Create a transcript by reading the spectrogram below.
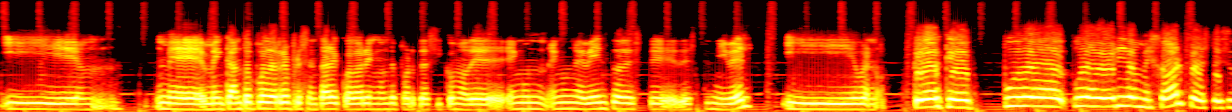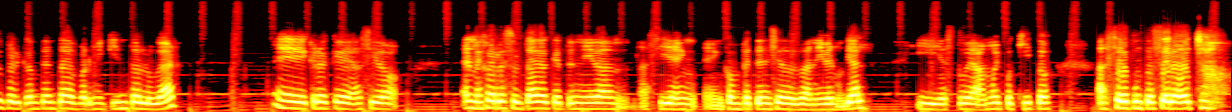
y mm, me, encantó poder representar a Ecuador en un deporte así como de, en un, en un evento de este, de este nivel. Y bueno, creo que pude, pude haber ido mejor, pero estoy súper contenta por mi quinto lugar. Eh, creo que ha sido el mejor resultado que he tenido así en, en competencias a nivel mundial y estuve a muy poquito, a 0.08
